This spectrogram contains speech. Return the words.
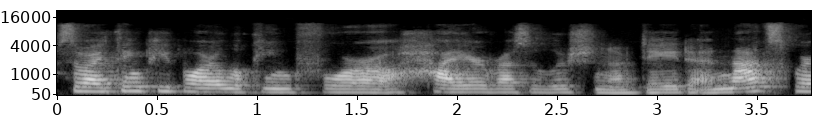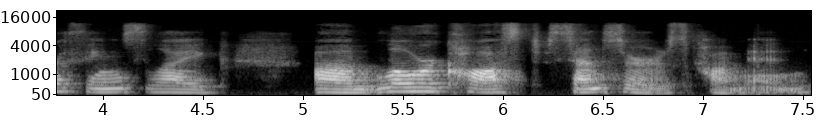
So I think people are looking for a higher resolution of data, and that's where things like um, lower cost sensors come in.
